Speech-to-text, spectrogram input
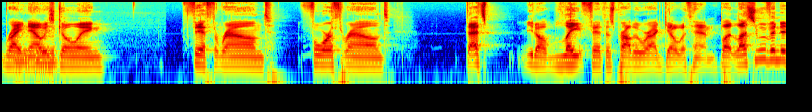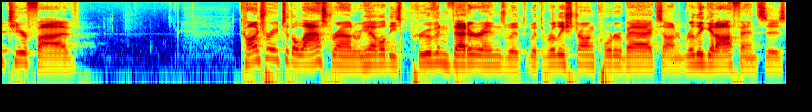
Right mm-hmm. now he's going fifth round, fourth round. That's you know late fifth is probably where I'd go with him. But let's move into tier five. Contrary to the last round, where you have all these proven veterans with with really strong quarterbacks on really good offenses.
